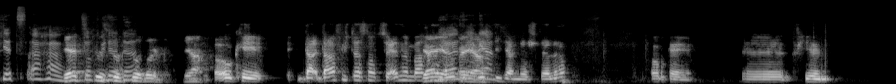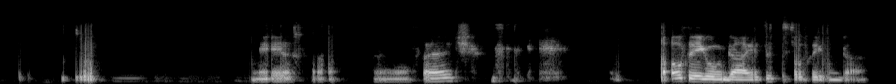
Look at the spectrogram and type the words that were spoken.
jetzt, aha, Jetzt doch bist du da. zurück. Ja, Okay, da, darf ich das noch zu Ende machen? Ja, ja, Das ist sehr wichtig an der Stelle. Okay, äh, vielen. Nee, das war äh, falsch. Aufregung da, jetzt ist Aufregung da.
